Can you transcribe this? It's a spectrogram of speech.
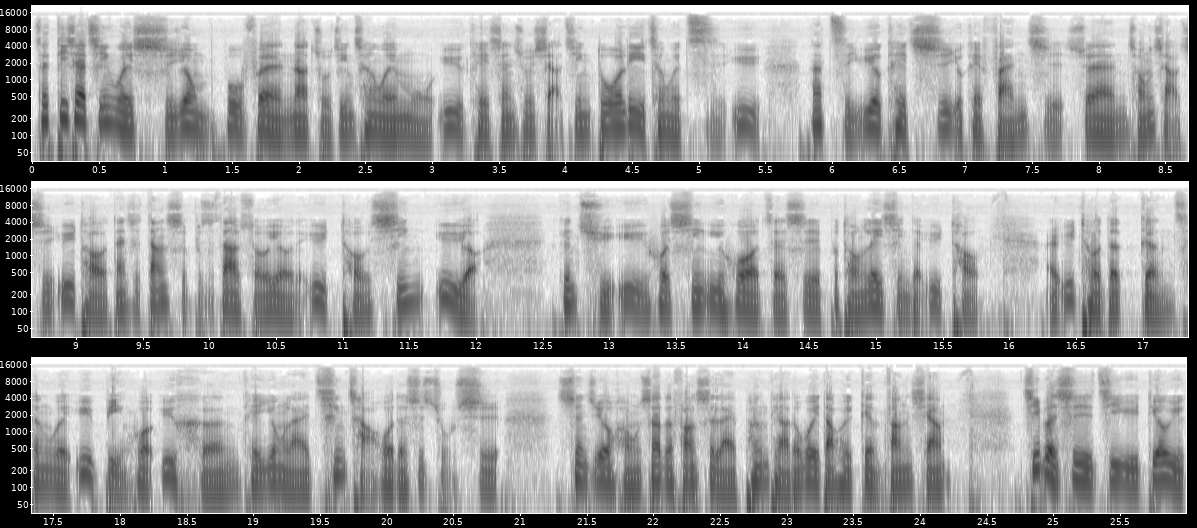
在地下茎为食用部分，那主茎称为母芋，可以生出小茎多粒，称为子芋。那子芋又可以吃，又可以繁殖。虽然从小吃芋头，但是当时不知道所有的芋头新芋哦，跟曲芋或新芋或者是不同类型的芋头。而芋头的梗称为芋饼或芋横，可以用来清炒或者是煮食，甚至用红烧的方式来烹调的味道会更芳香。基本是基于丢鱼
